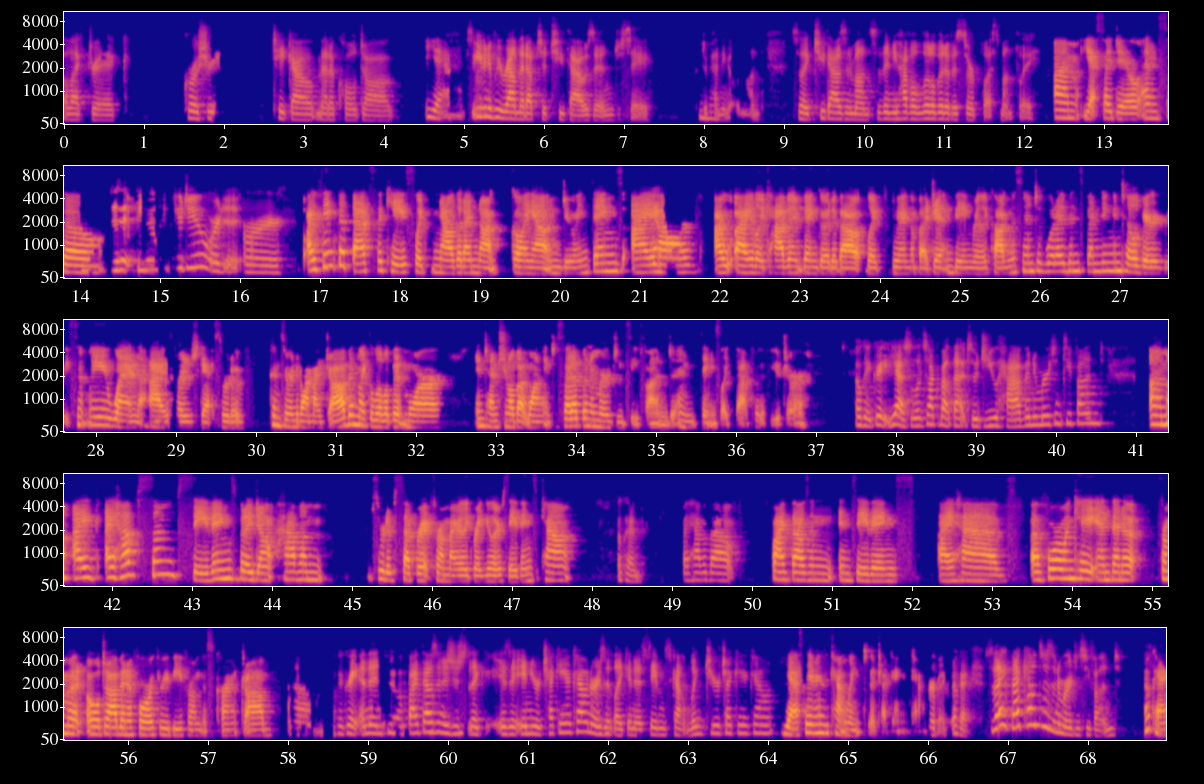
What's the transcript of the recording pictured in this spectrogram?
electric, grocery, takeout, medical, dog. Yeah. So even if we round that up to two thousand, just say Mhm. depending on the month, so like two thousand a month. So then you have a little bit of a surplus monthly. Um, yes, I do. And so Does it feel like you do, or or I think that that's the case. Like now that I'm not going out and doing things, I have I, I like haven't been good about like doing a budget and being really cognizant of what I've been spending until very recently when I started to get sort of concerned about my job and like a little bit more intentional about wanting to set up an emergency fund and things like that for the future. Okay, great. Yeah, so let's talk about that. So, do you have an emergency fund? Um, I I have some savings, but I don't have them sort of separate from my like regular savings account. Okay. I have about five thousand in savings. I have a four hundred one k and then a from an old job and a four hundred oh three b from this current job. Um, okay, great. And then so five thousand is just like is it in your checking account or is it like in a savings account linked to your checking account? Yeah, savings account linked to the checking account. Perfect. Okay, so that that counts as an emergency fund. Okay.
